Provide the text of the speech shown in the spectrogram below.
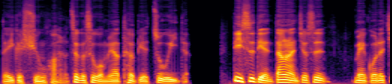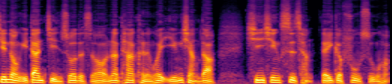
的一个循环了。这个是我们要特别注意的。第四点，当然就是美国的金融一旦紧缩的时候，那它可能会影响到新兴市场的一个复苏哈。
